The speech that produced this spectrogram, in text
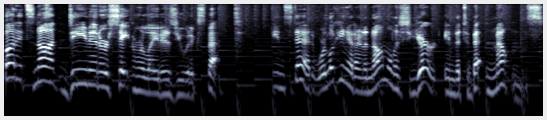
but it's not demon or Satan related as you would expect. Instead, we're looking at an anomalous yurt in the Tibetan mountains.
